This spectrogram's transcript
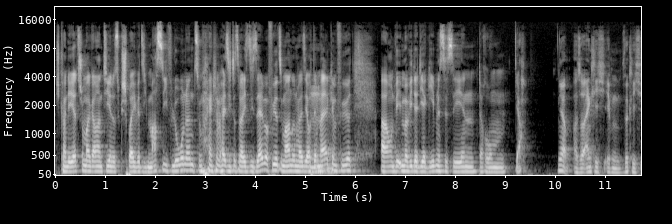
ich kann dir jetzt schon mal garantieren, das Gespräch wird sich massiv lohnen. Zum einen weiß ich das, weil ich sie selber führe, zum anderen, weil sie auch mhm. der Malcolm führt äh, und wir immer wieder die Ergebnisse sehen. Darum, ja. Ja, also eigentlich eben wirklich,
